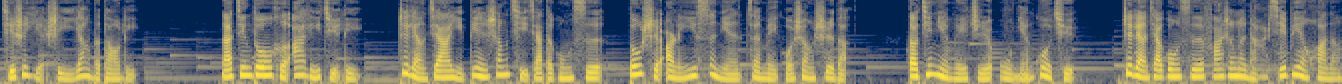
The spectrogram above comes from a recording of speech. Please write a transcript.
其实也是一样的道理。拿京东和阿里举例。这两家以电商起家的公司都是二零一四年在美国上市的，到今年为止五年过去，这两家公司发生了哪些变化呢？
